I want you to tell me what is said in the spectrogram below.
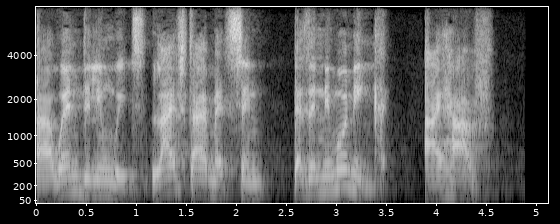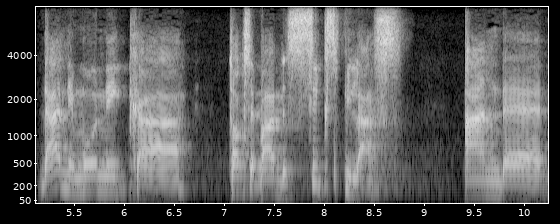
uh, when dealing with lifestyle medicine, there's a mnemonic I have. That mnemonic uh, talks about the six pillars, and uh,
